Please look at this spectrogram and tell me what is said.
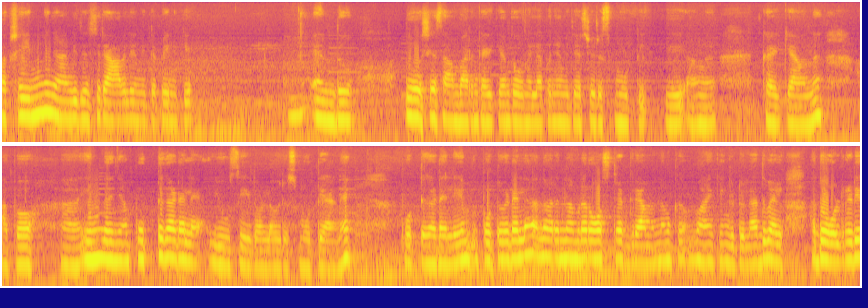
പക്ഷേ ഇന്ന് ഞാൻ വിചാരിച്ച് രാവിലെ എണീറ്റപ്പോൾ എനിക്ക് എന്തോ ദോശ സാമ്പാറും കഴിക്കാൻ തോന്നില്ല. അപ്പോൾ ഞാൻ വിചാരിച്ചു ഒരു സ്മൂത്തി അങ്ങ് കഴിക്കാമെന്ന്. അപ്പോൾ ഇന്ന് ഞാൻ പൊട്ടുകടല യൂസ് ചെയ്തുള്ള ഒരു സ്മൂത്തിയാണ് പൊട്ടുകടലയും പൊട്ടുകടല എന്ന് പറയുന്നത് നമ്മുടെ റോസ്റ്റഡ് ഗ്രാം നമുക്ക് വാങ്ങിക്കാൻ കിട്ടില്ല അത് വെള്ള അത് ഓൾറെഡി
